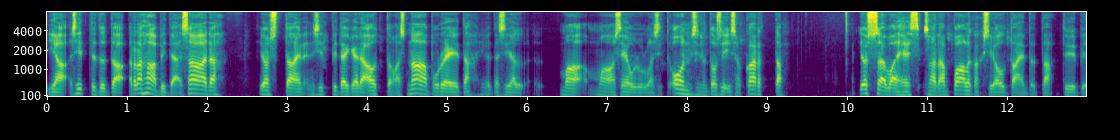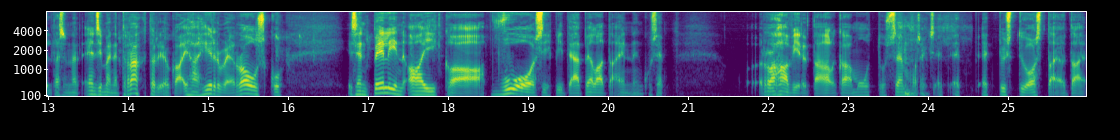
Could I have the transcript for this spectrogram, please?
ja sitten tota, rahaa pitää saada jostain, niin sitten pitää käydä auttamassa naapureita, joita siellä maa, maaseudulla sitten on. Siinä on tosi iso kartta. Jossain vaiheessa saadaan palkaksi joltain tota, tyypiltä ensimmäinen traktori, joka on ihan hirveä rousku. Ja sen pelin aikaa vuosi pitää pelata ennen kuin se rahavirta alkaa muuttua semmoiseksi, että et, et pystyy ostamaan jotain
